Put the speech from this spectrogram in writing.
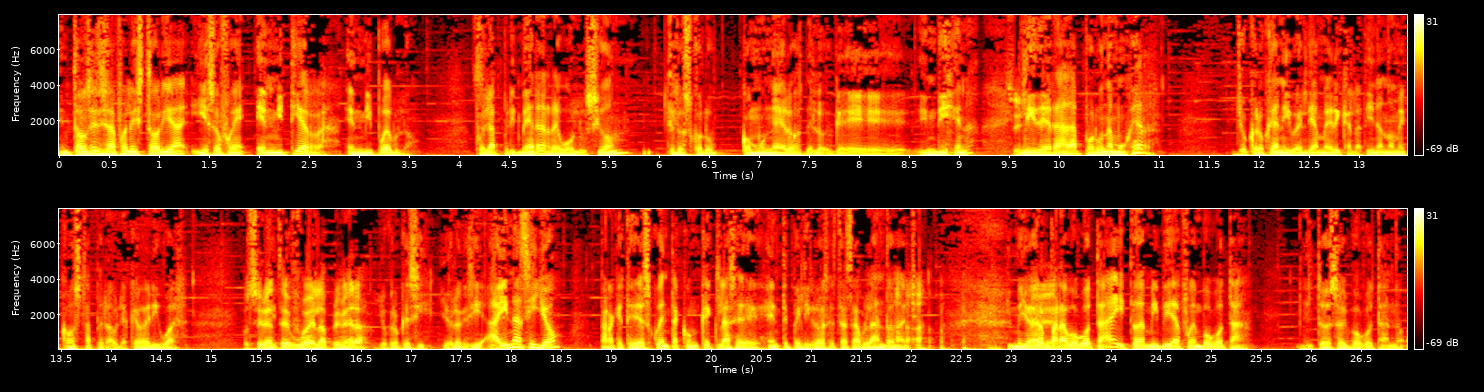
Entonces esa fue la historia y eso fue en mi tierra, en mi pueblo. Fue la primera revolución de los comuneros, de los eh, indígena, Sí. liderada por una mujer. Yo creo que a nivel de América Latina no me consta, pero habría que averiguar. Posiblemente fue la primera. Yo creo que sí, yo creo que sí. Ahí nací yo para que te des cuenta con qué clase de gente peligrosa estás hablando, Nacho. Y me llevaron para Bogotá y toda mi vida fue en Bogotá. Entonces soy bogotano.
